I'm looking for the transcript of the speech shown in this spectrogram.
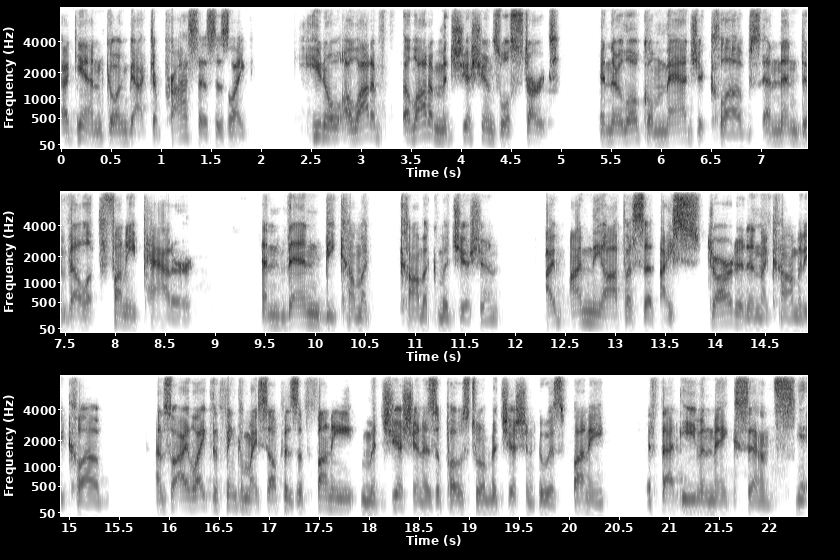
again going back to process is like, you know, a lot of a lot of magicians will start in their local magic clubs and then develop funny patter and then become a comic magician. I, I'm the opposite. I started in a comedy club. And so I like to think of myself as a funny magician as opposed to a magician who is funny, if that even makes sense. Yeah,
